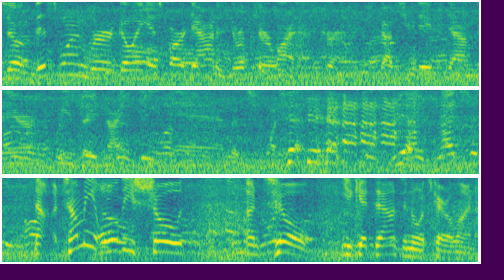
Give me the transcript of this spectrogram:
So this one we're going as far down as North Carolina currently. We've got two dates down there, believe the 19th and the 20th. Now tell me all these shows until you get down to North Carolina.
